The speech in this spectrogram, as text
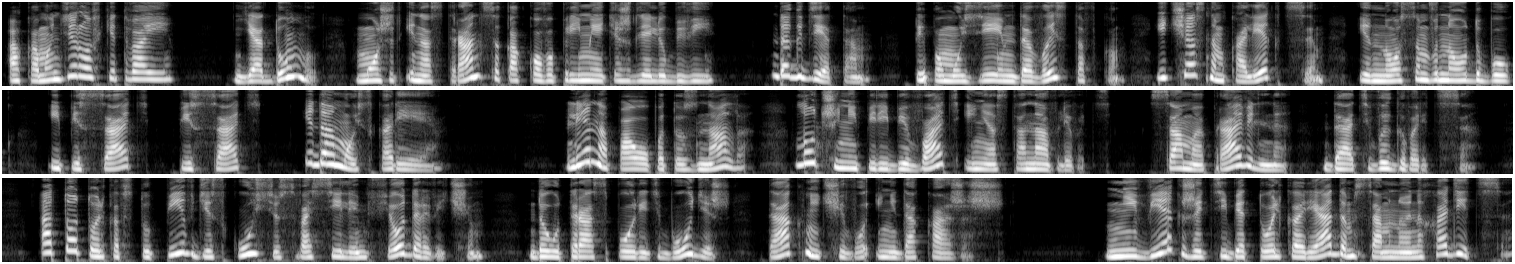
А командировки твои? Я думал, может, иностранца какого приметишь для любви? Да где там? Ты по музеям да выставкам и частным коллекциям, и носом в ноутбук, и писать, писать, и домой скорее. Лена по опыту знала, лучше не перебивать и не останавливать. Самое правильное – дать выговориться. А то только вступив в дискуссию с Василием Федоровичем, до утра спорить будешь, так ничего и не докажешь. Не век же тебе только рядом со мной находиться.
